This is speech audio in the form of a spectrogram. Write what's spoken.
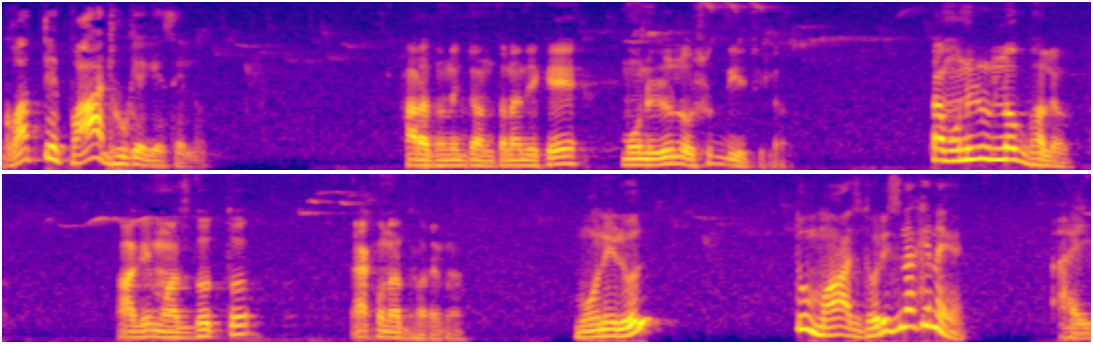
গর্তে পা ঢুকে গেছিল। হারাধনের যন্ত্রণা দেখে মনিরুল ওষুধ দিয়েছিল। তা মনিরুল লোক ভালো। আগে মাছ ধরতো এখন আর ধরে না। মনিরুল তুই মাছ ধরিস না কেনে? আই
